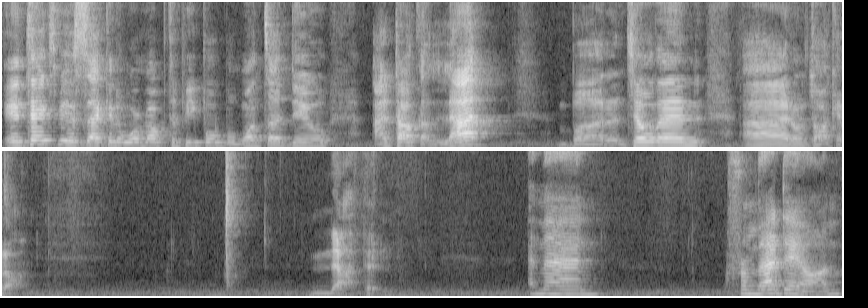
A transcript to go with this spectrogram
It takes me a second to warm up to people, but once I do, I talk a lot. But until then, I don't talk at all. Nothing. And then from that day on,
